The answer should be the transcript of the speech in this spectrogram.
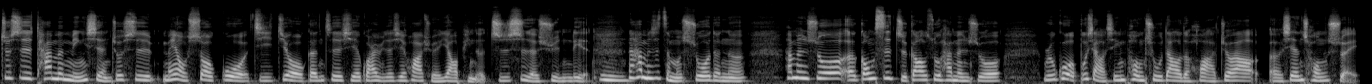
就是他们明显就是没有受过急救跟这些关于这些化学药品的知识的训练。嗯，那他们是怎么说的呢？他们说，呃，公司只告诉他们说，如果不小心碰触到的话，就要呃先冲水，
